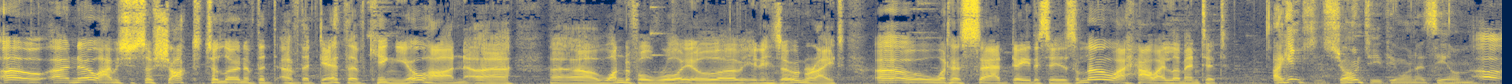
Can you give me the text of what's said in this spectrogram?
Oh uh, no! I was just so shocked to learn of the of the death of King Johann, uh, uh, wonderful royal uh, in his own right. Oh, what a sad day this is! Lo, how I lament it. I can show him to you if you want to see him. Uh,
